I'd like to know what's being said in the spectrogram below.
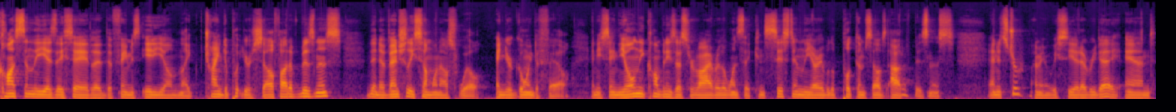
constantly, as they say, the the famous idiom, like trying to put yourself out of business, then eventually someone else will, and you're going to fail. And he's saying the only companies that survive are the ones that consistently are able to put themselves out of business. And it's true. I mean, we see it every day. And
